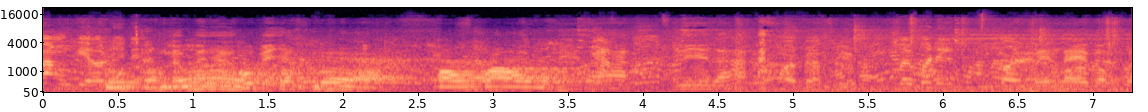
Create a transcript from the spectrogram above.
บังเดียวปเลวยดเด้อแผลพบแผลเบาเบาลีละต้องไปบ่ได้เป็นไรบอกไป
